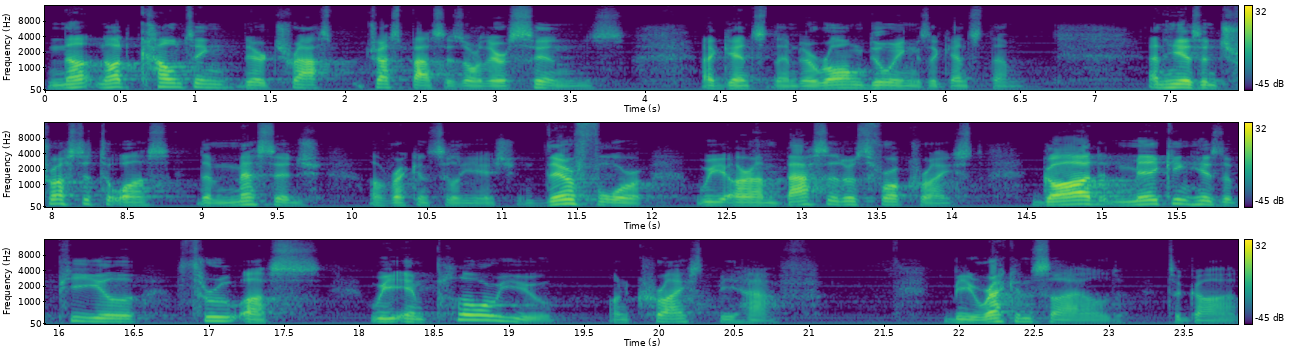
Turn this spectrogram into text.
not, not counting their trespasses or their sins against them, their wrongdoings against them and he has entrusted to us the message of reconciliation. Therefore, we are ambassadors for Christ, God making his appeal through us. We implore you on Christ's behalf be reconciled to God.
